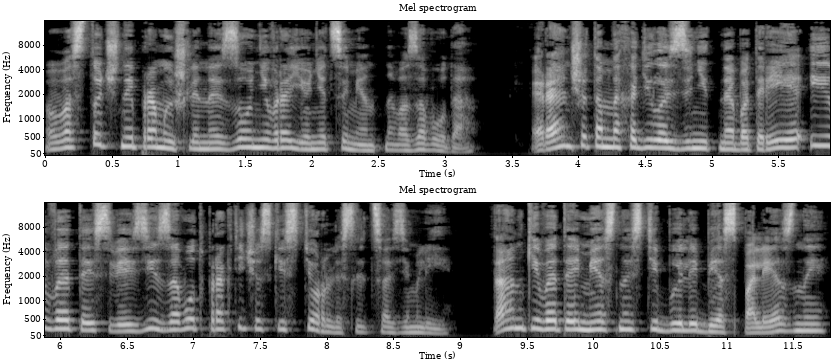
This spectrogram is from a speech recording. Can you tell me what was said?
в восточной промышленной зоне в районе цементного завода. Раньше там находилась зенитная батарея, и в этой связи завод практически стерли с лица земли. Танки в этой местности были бесполезны,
